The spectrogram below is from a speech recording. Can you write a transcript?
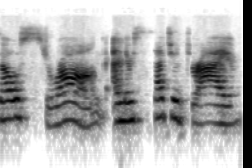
so strong and there's such a drive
